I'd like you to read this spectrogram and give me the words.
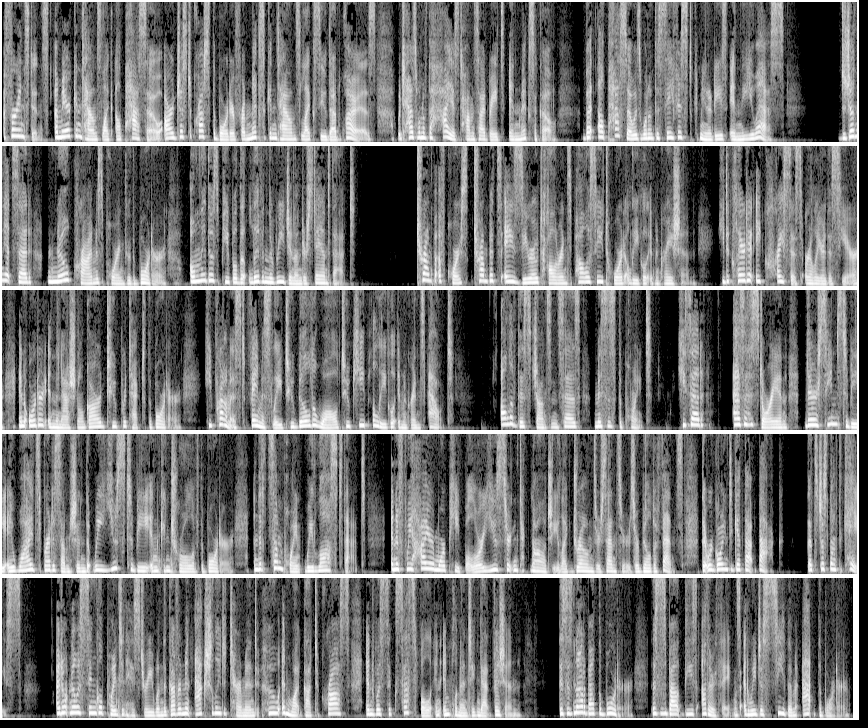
For instance, American towns like El Paso are just across the border from Mexican towns like Ciudad Juarez, which has one of the highest homicide rates in Mexico. But El Paso is one of the safest communities in the U.S. Jusionyte said, No crime is pouring through the border. Only those people that live in the region understand that. Trump, of course, trumpets a zero tolerance policy toward illegal immigration. He declared it a crisis earlier this year and ordered in the National Guard to protect the border. He promised, famously, to build a wall to keep illegal immigrants out. All of this, Johnson says, misses the point. He said, as a historian, there seems to be a widespread assumption that we used to be in control of the border, and that at some point we lost that. And if we hire more people or use certain technology like drones or sensors or build a fence, that we're going to get that back. That's just not the case. I don't know a single point in history when the government actually determined who and what got to cross and was successful in implementing that vision. This is not about the border. This is about these other things, and we just see them at the border.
